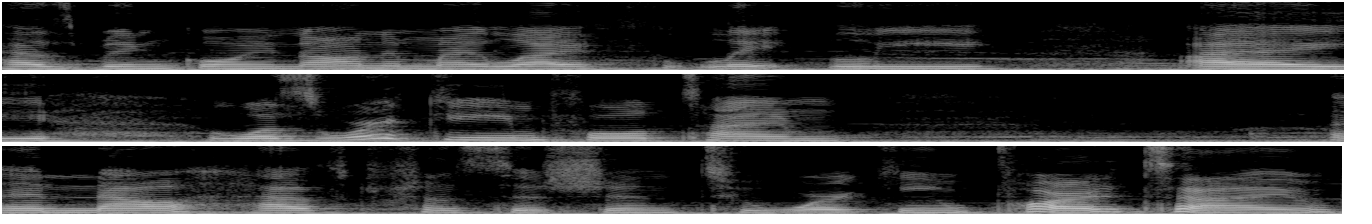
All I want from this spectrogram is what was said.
has been going on in my life lately. I was working full time and now have transitioned to working part time.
